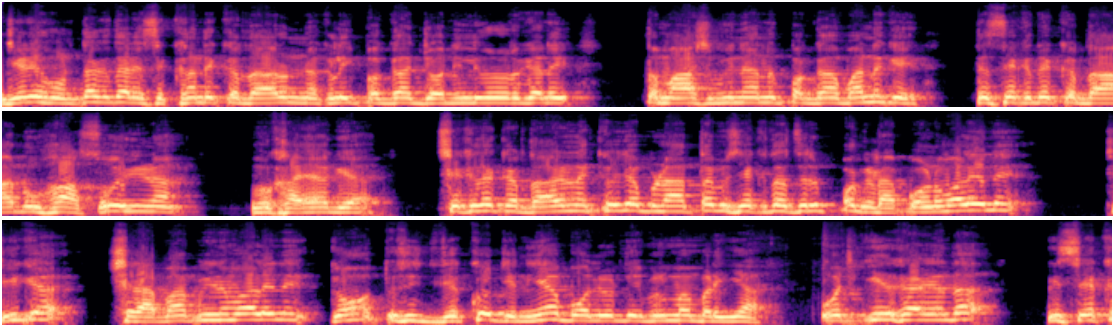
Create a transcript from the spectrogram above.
ਜਿਹੜੇ ਹੁਣ ਤੱਕ ਤੁਹਾਡੇ ਸਿੱਖਾਂ ਦੇ ਕਿਰਦਾਰ ਨੂੰ ਨਕਲੀ ਪੱਗਾਂ ਜੌਨੀ ਲੀਵਰ ਵਰਗਿਆਂ ਨੇ ਤਮਾਸ਼ਬੀਨਾਂ ਨੂੰ ਪੱਗਾਂ ਬੰਨ੍ਹ ਕੇ ਤੇ ਸਿੱਖ ਦੇ ਕਿਰਦਾਰ ਨੂੰ ਹਾਸੋਹੀਣਾ ਵਿਖਾਇਆ ਗਿਆ। ਸਿੱਖ ਦਾ ਕਿਰਦਾਰ ਇਹਨਾਂ ਨੇ ਕਿਉਂ ਜਿਹਾ ਬਣਾਤਾ ਵੀ ਸਿੱਖ ਤਾਂ ਸਿਰਫ ਭੰਗੜਾ ਪਾਉਣ ਵਾਲੇ ਨੇ, ਠੀਕ ਹੈ? ਸ਼ਰਾਬਾਂ ਪੀਣ ਵਾਲੇ ਨੇ। ਕਿਉਂ? ਤੁਸੀਂ ਦੇਖੋ ਜਿੰਨੀਆਂ ਬਾਲੀਵੁੱਡ ਦੀਆਂ ਫਿਲਮਾਂ ਬਣੀਆਂ, ਉਹ 'ਚ ਕੀ ਦਿਖਾਇਆ ਜਾਂਦਾ? ਵੀ ਸਿੱਖ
